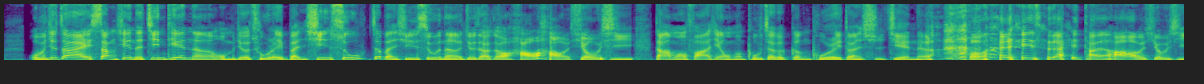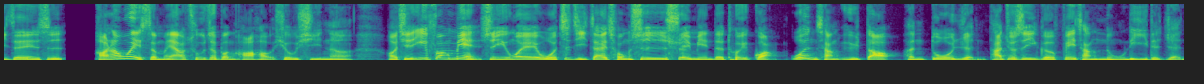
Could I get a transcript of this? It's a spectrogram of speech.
我们就在上线的今天呢，我们就出了一本新书。这本新书呢，就叫做《好好休息》。当然，我们发现我们铺这个梗铺了一段时间了，我们一直在谈好好休息这件事。好，那为什么要出这本《好好休息》呢？哦，其实一方面是因为我自己在从事睡眠的推广，我很常遇到很多人，他就是一个非常努力的人，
